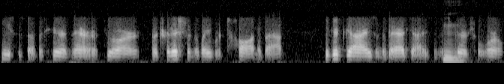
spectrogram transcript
pieces of it here and there through our, our tradition, the way we're taught about the good guys and the bad guys in the mm. spiritual world.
